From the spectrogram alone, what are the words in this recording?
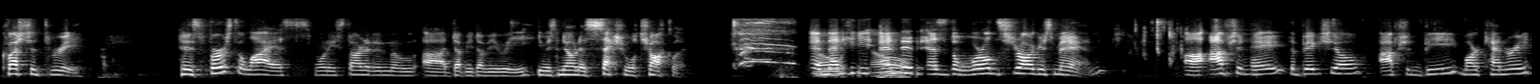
Question three. His first Elias, when he started in the uh, WWE, he was known as Sexual Chocolate. and No, then he no. ended as the world's strongest man. Uh, option A, The Big Show. Option B, Mark Henry.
